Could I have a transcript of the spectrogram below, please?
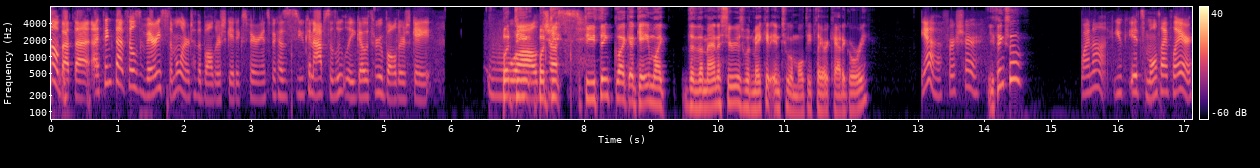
don't know about that. I think that feels very similar to the Baldur's Gate experience because you can absolutely go through Baldur's Gate But do you, while but do you, do you think like a game like the the Mana series would make it into a multiplayer category? Yeah, for sure. You think so? Why not? You it's multiplayer.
